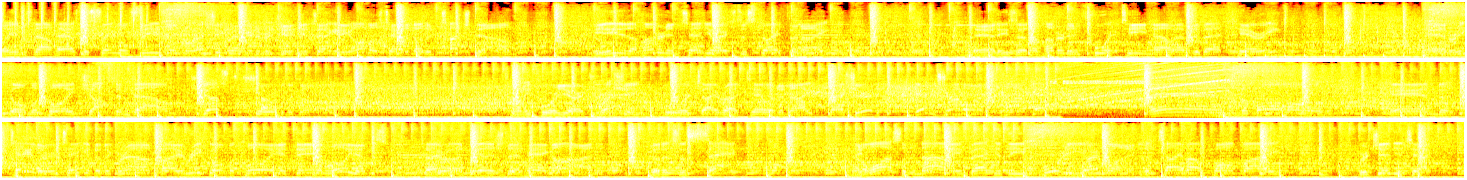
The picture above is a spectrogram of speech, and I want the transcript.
Williams now has the single season rushing record in Virginia Tech, and he almost had another touchdown. He needed 110 yards to start pitching for Tyrod Taylor tonight. Pressured, in trouble in the pocket, and the ball. And Taylor taken to the ground by Rico McCoy and Dan Williams. Tyrod managed to hang on, but it's a sack. And a loss of nine back at the 40-yard line. The timeout called by Virginia Tech.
